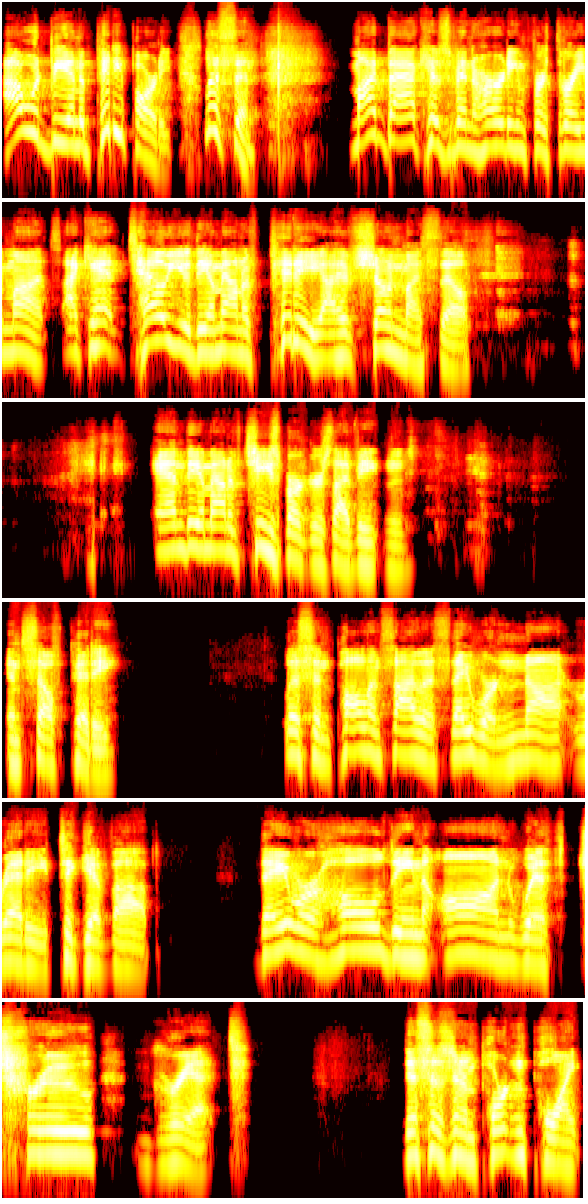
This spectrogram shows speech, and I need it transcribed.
I would be in a pity party. Listen, my back has been hurting for three months. I can't tell you the amount of pity I have shown myself and the amount of cheeseburgers I've eaten in self pity. Listen, Paul and Silas, they were not ready to give up. They were holding on with true grit. This is an important point.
